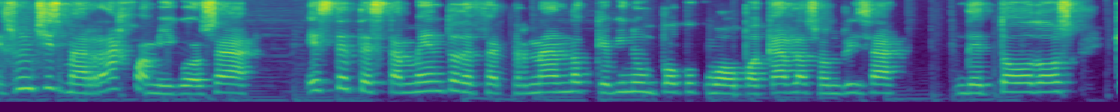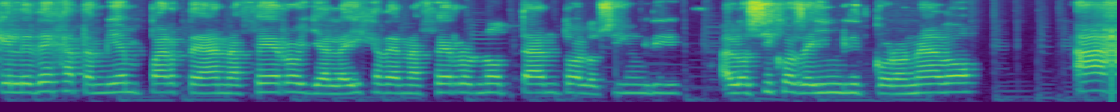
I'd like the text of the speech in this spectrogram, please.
es un chismarrajo, amigo, o sea, este testamento de Fernando que vino un poco como a opacar la sonrisa de todos, que le deja también parte a Ana Ferro y a la hija de Ana Ferro, no tanto a los Ingrid, a los hijos de Ingrid Coronado. Ah,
